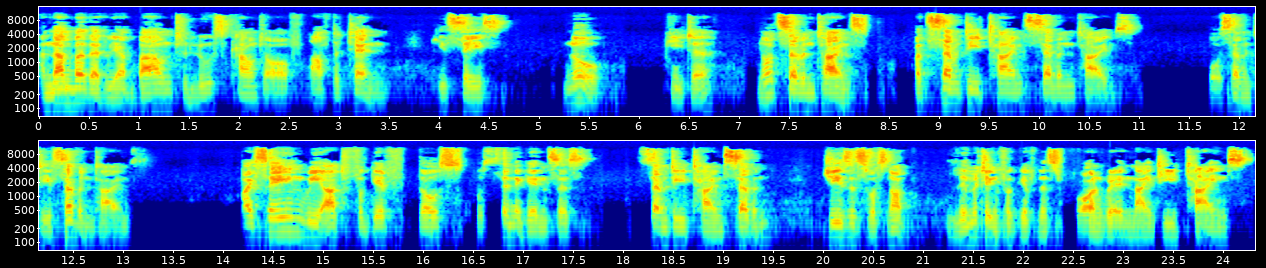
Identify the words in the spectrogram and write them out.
A number that we are bound to lose count of after ten. He says, No, Peter, not seven times, but seventy times seven times, or seventy seven times. By saying we are to forgive those who sin against us seventy times seven, Jesus was not limiting forgiveness 490 times,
